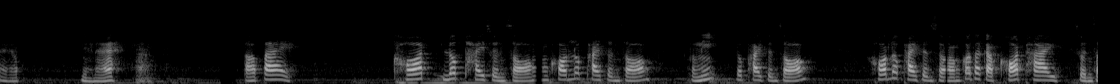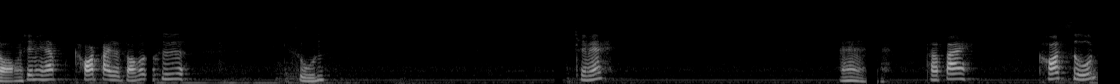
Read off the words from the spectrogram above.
นะครับ เนี่ยนะ ต่อไป คอสลบพายส่วนสองคอสลบพายส่วนสองตรงนี้ลบพายส่วนสองคอสลบพายส่วนสองก็เท่ากับคอสพายส่วนสองใช่ไหมครับ คอสพายส่วนสองก็คือศูนย์ ใช่ไหมอ่า ต่อไป คอสศูนย์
